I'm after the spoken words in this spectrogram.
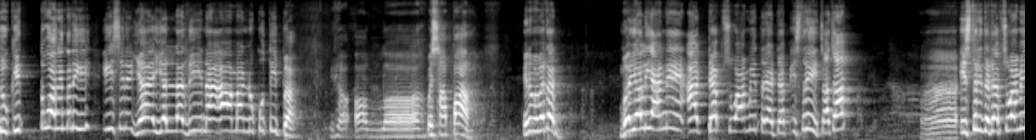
dugi tuang ngenten iki isine ya yalladzina amanu kutiba. Ya Allah, wis hafal. Ini apa betul? Mbak liane adab suami terhadap istri, cocok? Nah, istri terhadap suami?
